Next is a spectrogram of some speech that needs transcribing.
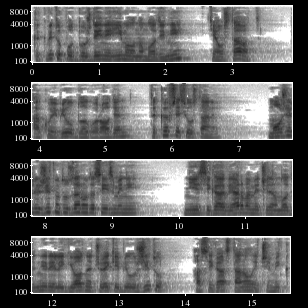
Каквито подбуждения имал на младини, те остават. Ако е бил благороден, такъв ще се остане. Може ли житното зърно да се измени? Ние сега вярваме, че на младини религиозният човек е бил жито, а сега станал и чемик.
